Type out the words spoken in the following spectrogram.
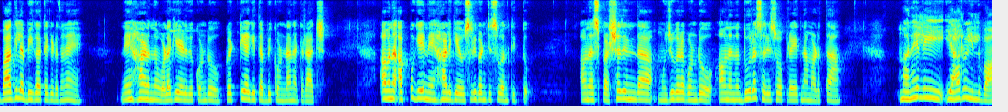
ಬಾಗಿಲ ಬೀಗ ತೆಗೆದನೆ ನೇಹಾಳನ್ನು ಒಳಗೆ ಎಳೆದುಕೊಂಡು ಗಟ್ಟಿಯಾಗಿ ತಬ್ಬಿಕೊಂಡ ನಟರಾಜ್. ಅವನ ಅಪ್ಪುಗೆ ನೇಹಾಳಿಗೆ ಉಸಿರುಗಂಟಿಸುವಂತಿತ್ತು. ಅವನ ಸ್ಪರ್ಶದಿಂದ ಮುಜುಗರಗೊಂಡು ಅವನನ್ನು ದೂರ ಸರಿಸುವ ಪ್ರಯತ್ನ ಮಾಡುತ್ತಾ, ಮನೇಲಿ ಯಾರೂ ಇಲ್ವಾ?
